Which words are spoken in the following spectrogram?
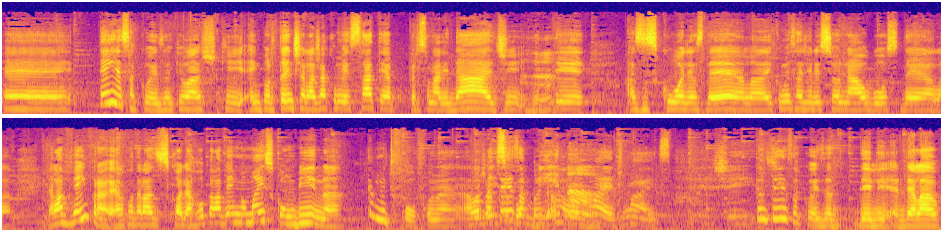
É, tem essa coisa que eu acho que é importante ela já começar a ter a personalidade e ter as escolhas dela e começar a direcionar o gosto dela. Ela vem pra. Ela, quando ela escolhe a roupa, ela vem, mamãe, combina. É muito fofo, né? Ela já Mamãe, tem isso essa coisa. combina? Não, não é demais. Gente. Então tem essa coisa dele, dela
